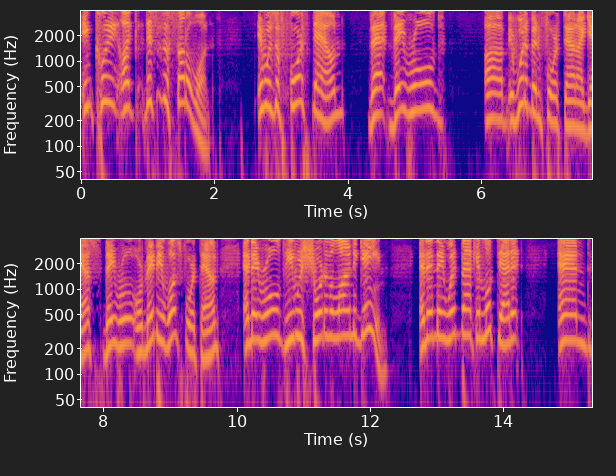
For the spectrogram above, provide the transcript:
including like this is a subtle one. It was a fourth down that they ruled uh, it would have been fourth down, I guess. They ruled, or maybe it was fourth down, and they ruled he was short of the line to gain. And then they went back and looked at it, and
